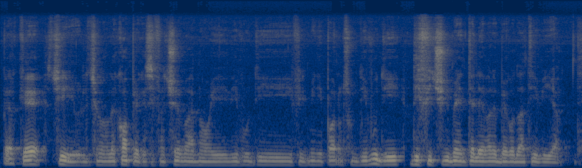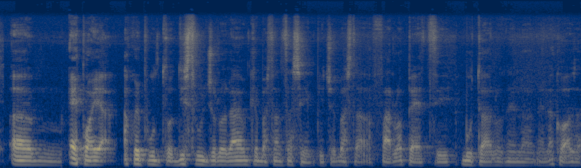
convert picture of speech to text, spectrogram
perché sì, c'erano le copie che si facevano i DVD, i filmini porno sul DVD, difficilmente li avrebbero dati via. Um, e poi a, a, quel punto distruggerlo era anche abbastanza semplice, basta farlo a pezzi, buttarlo nella, nella cosa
